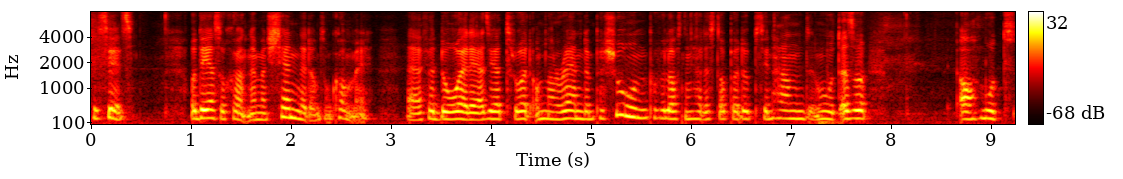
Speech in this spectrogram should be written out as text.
Precis. Och det är så skönt när man känner de som kommer. Eh, För då är det, alltså jag tror att om någon random person på förlossning hade stoppat upp sin hand mot, alltså, ja, mot,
